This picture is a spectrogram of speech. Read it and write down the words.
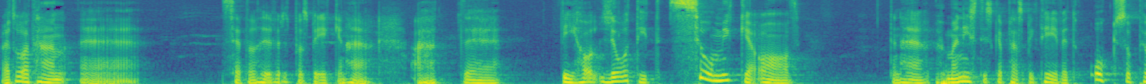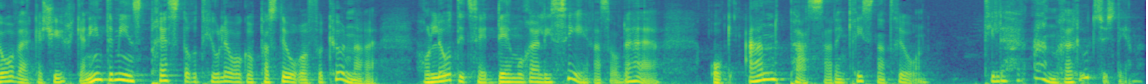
Och jag tror att han eh, sätter huvudet på spiken här. Att eh, vi har låtit så mycket av det här humanistiska perspektivet också påverka kyrkan. Inte minst präster, teologer, pastorer och förkunnare har låtit sig demoraliseras av det här och anpassar den kristna tron till det här andra rotsystemet.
